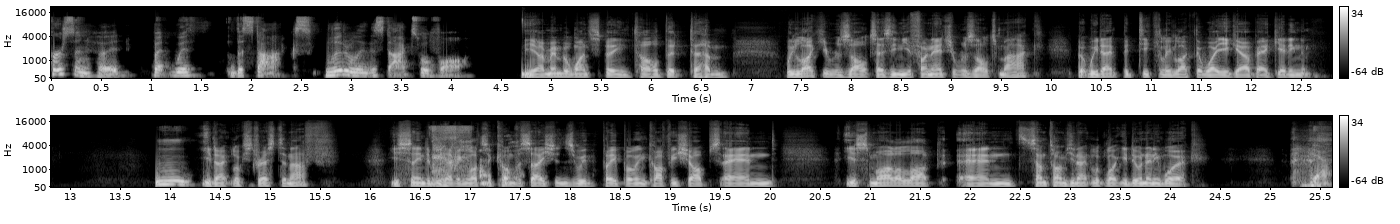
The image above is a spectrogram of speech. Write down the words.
personhood but with the stocks. Literally the stocks will fall. Yeah i remember once being told that um, we like your results as in your financial results mark but we don't particularly like the way you go about getting them Mm. You don't look stressed enough. You seem to be having lots of conversations with people in coffee shops and you smile a lot and sometimes you don't look like you're doing any work. Yeah.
